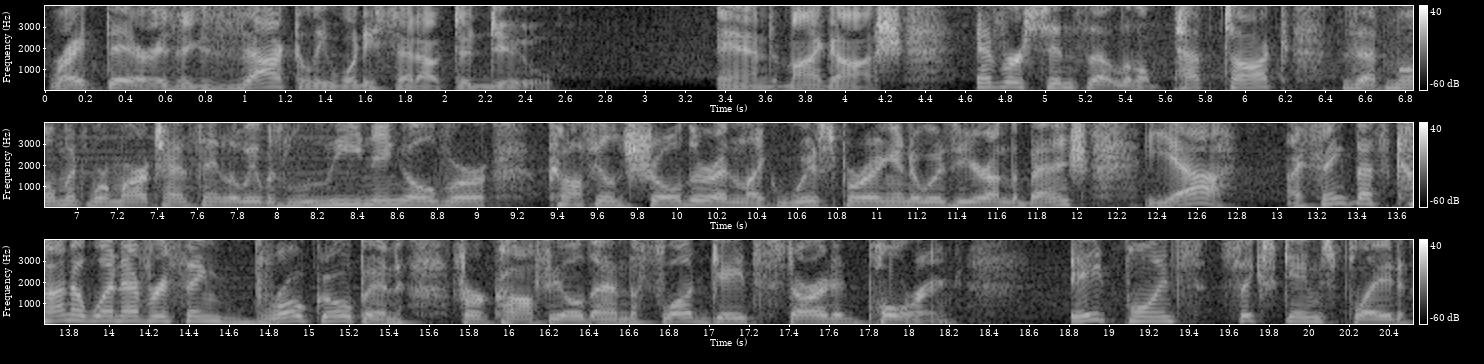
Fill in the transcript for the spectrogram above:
right there, is exactly what he set out to do. And my gosh, ever since that little pep talk, that moment where Martin St. Louis was leaning over Caufield's shoulder and like whispering into his ear on the bench, yeah, I think that's kind of when everything broke open for Caufield and the floodgates started pouring. Eight points, six games played.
